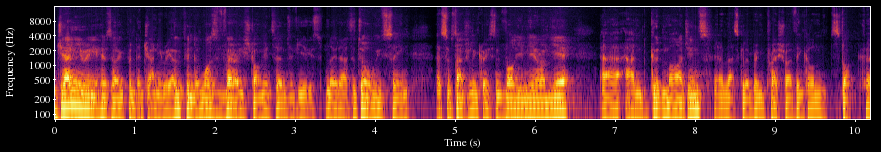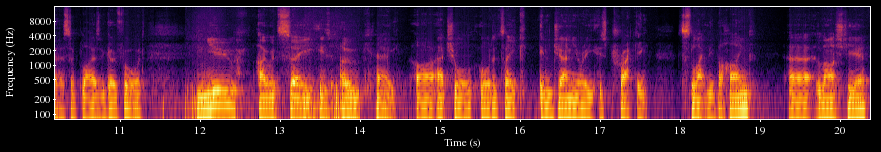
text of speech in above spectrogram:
January has opened, January opened and was very strong in terms of use, no doubt at all. We've seen a substantial increase in volume year on year uh, and good margins. Uh, that's going to bring pressure, I think, on stock uh, supply as we go forward. New, I would say, is okay. Our actual order take in January is tracking slightly behind uh, last year.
